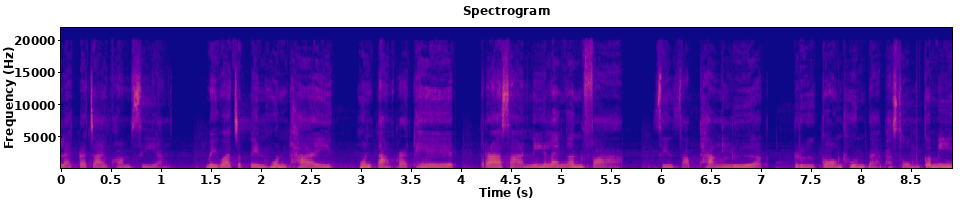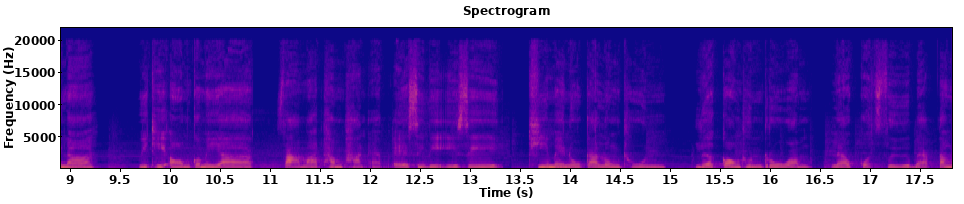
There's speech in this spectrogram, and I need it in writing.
และกระจายความเสี่ยง ไม่ว่าจะเป็นหุ้นไทย หุ้นต่างประเทศ ตราสารหนี้และเงินฝาก สินทรัพย์ทางเลือก หรือกองทุนแบบผสมก็มีนะ วิธีออมก็ไม่ยาก สามารถทำผ่านแอป SCB Easy ที่เมนูการลงทุน เลือกกองทุนรวม แล้วกดซื้อแบบตั้ง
